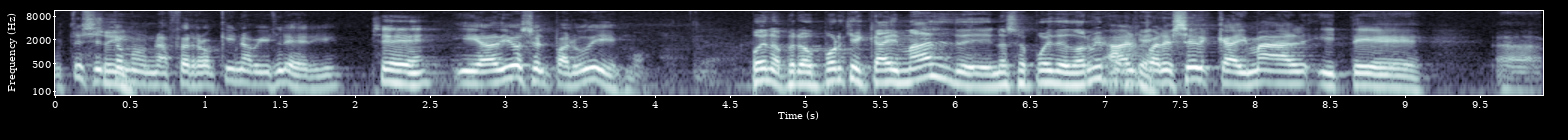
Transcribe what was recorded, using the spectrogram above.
Usted se Sí. toma una ferroquina bisleri Sí. y adiós el paludismo. bueno, pero porque cae mal, de- no se puede dormir. ¿por Al qué? parecer cae mal y te, ah,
